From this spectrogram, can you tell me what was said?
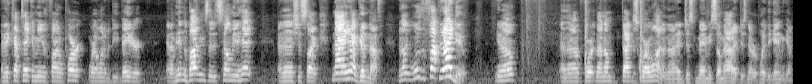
And it kept taking me to the final part where I wanted to beat Vader. And I'm hitting the buttons that it's telling me to hit. And then it's just like nah you're not good enough. And I'm like what the fuck did I do? You know? And then of course then I'm back to square one. And then it just made me so mad I just never played the game again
